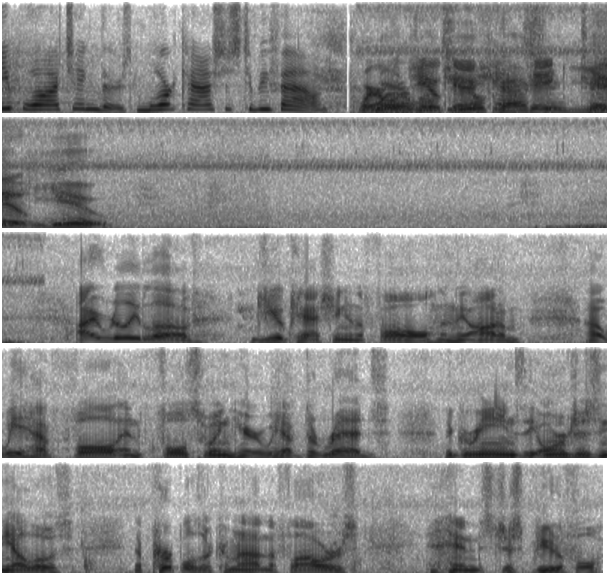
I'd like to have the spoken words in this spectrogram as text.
Keep watching, there's more caches to be found. Where, will geocaching, take, you? you? I really love geocaching in the fall and the autumn. Uh, we have fall in full swing here. We have the reds, the greens, the oranges and yellows. The purples are coming out in the flowers and it's just beautiful.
